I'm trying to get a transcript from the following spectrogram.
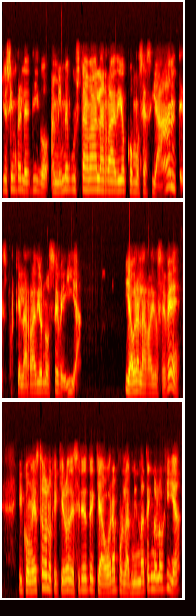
yo siempre les digo, a mí me gustaba la radio como se hacía antes, porque la radio no se veía y ahora la radio se ve. Y con esto lo que quiero decir es de que ahora por la misma tecnología,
